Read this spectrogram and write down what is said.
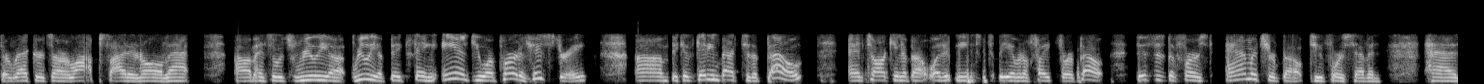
the records are lopsided and all of that. Um, and so it's really a really a big thing. And you are part of history um, because getting back to the belt and talking about what it means to be able to fight for a belt. This is the first amateur belt 247 has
